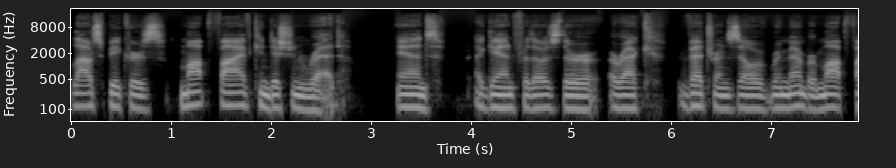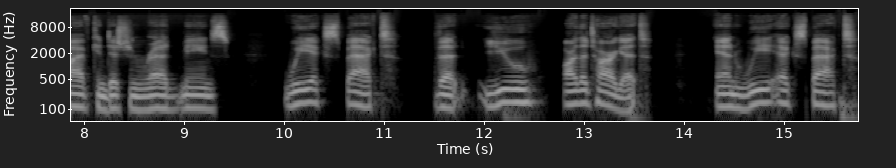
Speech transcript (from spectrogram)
loudspeakers, MOPP 5 condition red. And again, for those that are Iraq veterans, they'll remember MOPP 5 condition red means we expect that you are the target, and we expect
